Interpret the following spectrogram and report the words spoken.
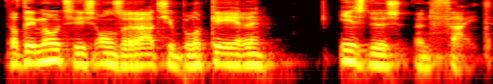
Dat emoties onze ratio blokkeren is dus een feit.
